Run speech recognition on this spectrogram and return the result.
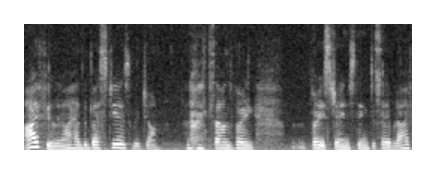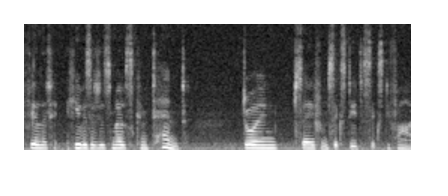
I feel that I had the best years with John. it sounds very, very strange thing to say, but I feel that he was at his most content during, say, from 60 to 65.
